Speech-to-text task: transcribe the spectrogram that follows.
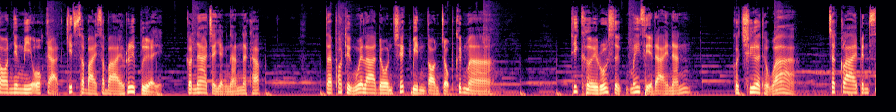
ตอนยังมีโอกาสคิดสบายๆเรื่อยเปื่อย ก็น่าจะอย่างนั้นนะครับ แต่พอถึงเวลาโดนเช็คบินตอนจบขึ้นมา ที่เคยรู้สึกไม่เสียดายนั้น ก็เชื่อเถอะว่า จะกลายเป็นแส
